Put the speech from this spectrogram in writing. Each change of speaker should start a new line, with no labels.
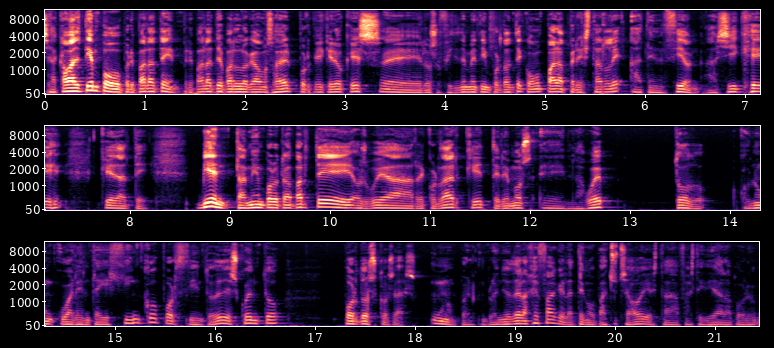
Se acaba el tiempo, prepárate, prepárate para lo que vamos a ver, porque creo que es eh, lo suficientemente importante como para prestarle atención. Así que quédate. Bien, también por otra parte, os voy a recordar que tenemos en la web todo con un 45% de descuento por dos cosas. Uno, por el cumpleaños de la jefa, que la tengo pachucha hoy, está fastidiada la pobre.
